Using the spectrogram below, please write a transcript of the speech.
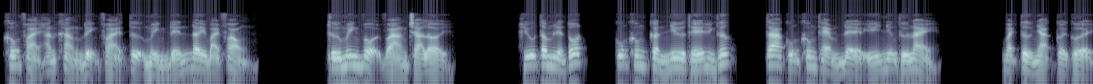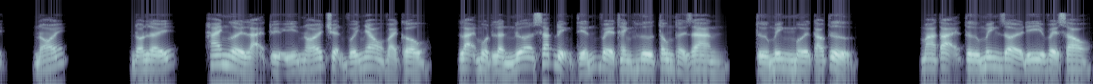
không phải hắn khẳng định phải tự mình đến đây bái phỏng. Thứ Minh vội vàng trả lời. Hữu tâm liền tốt, cũng không cần như thế hình thức, ta cũng không thèm để ý những thứ này. Bạch tử nhạc cười cười, nói. Đón lấy, hai người lại tùy ý nói chuyện với nhau vài câu, lại một lần nữa xác định tiến về thanh hư tông thời gian, từ Minh mới cáo tử. Mà tại từ Minh rời đi về sau,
